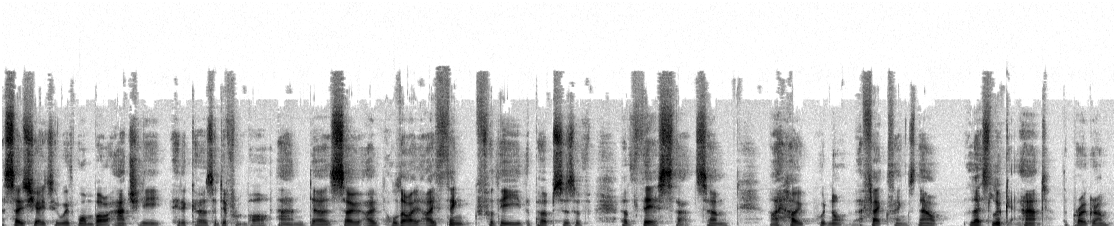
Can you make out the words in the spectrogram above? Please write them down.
associated with one bar, actually it occurs a different bar. And uh, so, I, although I, I, think for the, the purposes of, of this, that um, I hope would not affect things. Now, let's look at the program.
